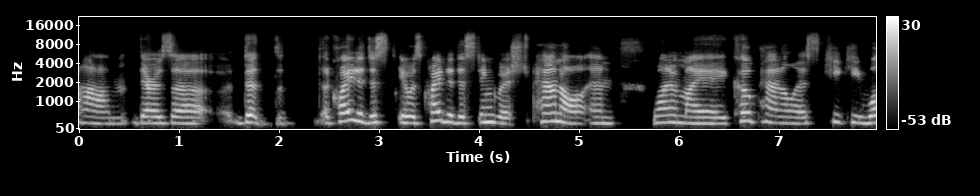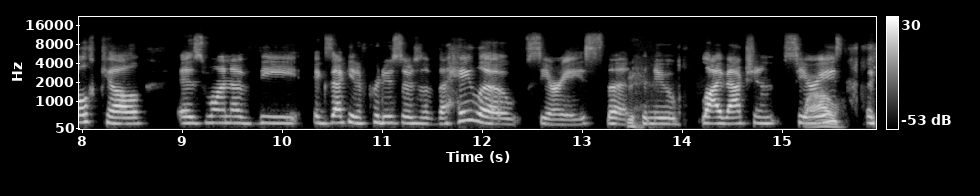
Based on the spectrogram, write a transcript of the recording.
um, there's a the, the a quite a dis- it was quite a distinguished panel, and one of my co-panelists, Kiki Wolfkill, is one of the executive producers of the Halo series, the, the new live action series. Wow. But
